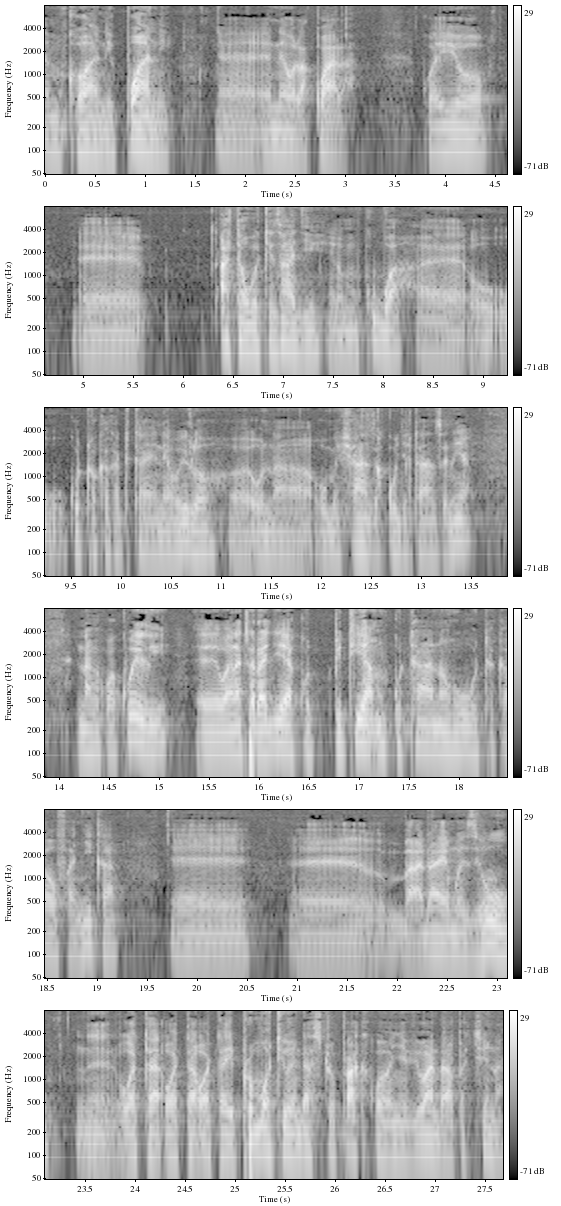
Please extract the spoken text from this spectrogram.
e, mkoani Pwani e, eneo la Kwala. Kwa hiyo hata e, uwekezaji mkubwa e, kutoka katika eneo hilo una umeshaanza kuja Tanzania. Na kwa kweli e, wanatarajia kupitia mkutano huu utakaofanyika e, e, baadaye mwezi huu e, wataipromoti wata, wata hiyo industrial park kwa wenye viwanda hapa China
